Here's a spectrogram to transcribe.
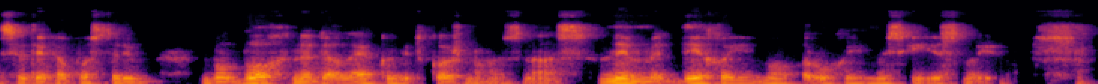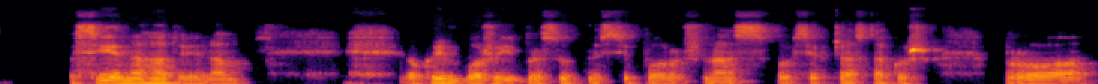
святих апостолів бо Бог недалеко від кожного з нас. Ним ми дихаємо, рухаємось і існуємо. Осія нагадує нам, окрім Божої присутності поруч нас, повсякчас також про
